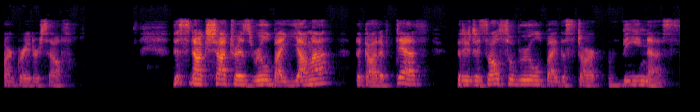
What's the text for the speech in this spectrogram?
our greater self. This nakshatra is ruled by Yama, the god of death, but it is also ruled by the star Venus.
